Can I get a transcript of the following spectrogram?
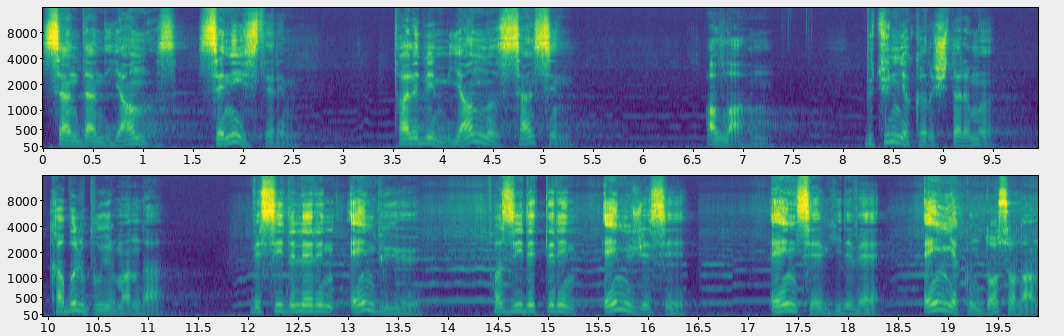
Senden yalnız seni isterim. Talebim yalnız sensin. Allah'ım, bütün yakarışlarımı kabul buyurmanda, vesilelerin en büyüğü, faziletlerin en yücesi, en sevgili ve en yakın dost olan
